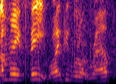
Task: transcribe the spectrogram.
I'm eight feet. White people don't rap.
